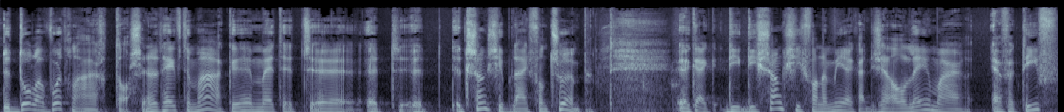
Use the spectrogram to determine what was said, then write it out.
de dollar wordt al aangetast. En dat heeft te maken met het, eh, het, het, het sanctiebeleid van Trump. Eh, kijk, die, die sancties van Amerika die zijn alleen maar effectief...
